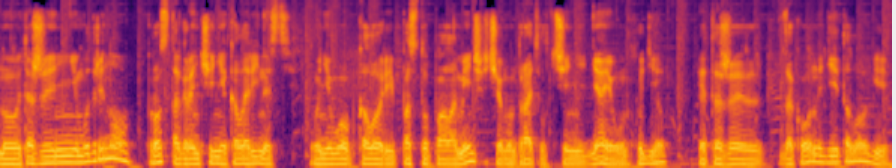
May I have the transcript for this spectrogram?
Но это же не мудрено. Просто ограничение калорийности. У него калорий поступало меньше, чем он тратил в течение дня, и он худел. Это же законы диетологии.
